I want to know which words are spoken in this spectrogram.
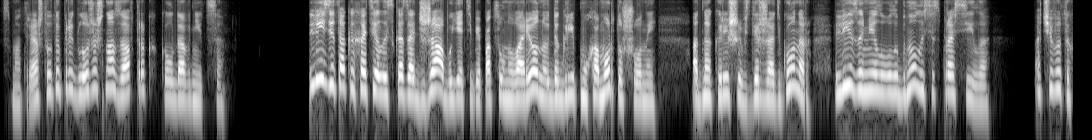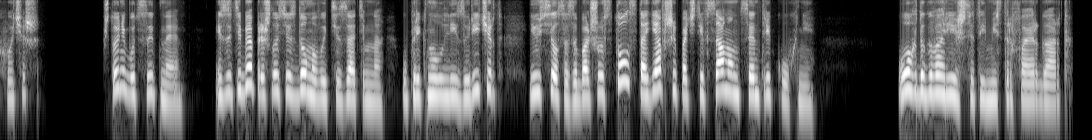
Смотря что ты предложишь на завтрак, колдовница. Лизе так и хотелось сказать «жабу я тебе подсуну вареную, да гриб-мухомор тушеный». Однако, решив сдержать гонор, Лиза мило улыбнулась и спросила, «А чего ты хочешь?» «Что-нибудь сытное. Из-за тебя пришлось из дома выйти затемно», — упрекнул Лизу Ричард и уселся за большой стол, стоявший почти в самом центре кухни. «Ох, договоришься ты, мистер Фаергард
